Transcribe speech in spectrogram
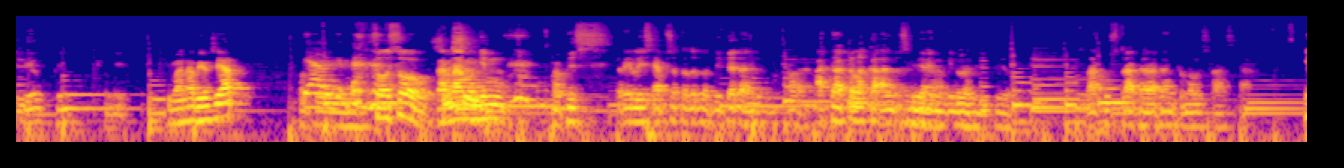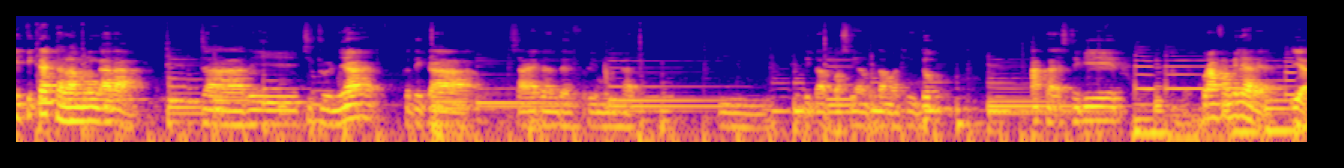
Beo, B. Oke. gimana Bio sehat Ya, begitu. So-so karena So-so. mungkin habis rilis episode 1 2 3 dan uh, ada kelegaan tersendiri Iya, mungkin betul. dari video lagu sutradara dan penulis naskah. Itikat dalam lengkara dari judulnya ketika saya dan Devri melihat di ketika postingan pertama di YouTube agak sedikit kurang familiar ya Iya.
